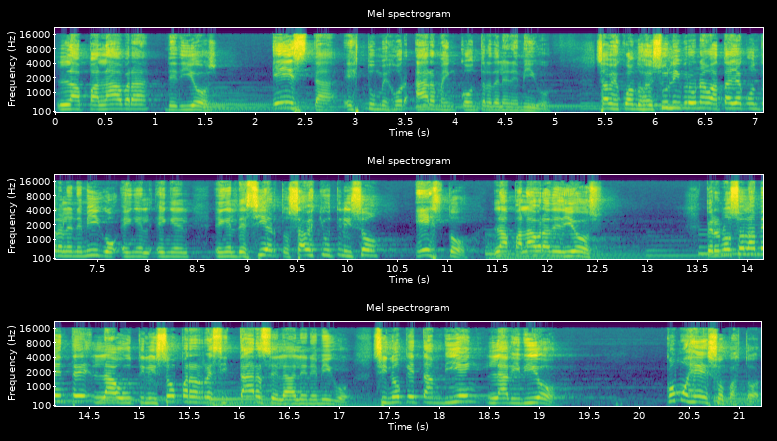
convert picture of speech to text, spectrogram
la palabra de Dios. Esta es tu mejor arma en contra del enemigo. ¿Sabes? Cuando Jesús libró una batalla contra el enemigo en el, en el, en el desierto, ¿sabes qué utilizó? Esto, la palabra de Dios. Pero no solamente la utilizó para recitársela al enemigo, sino que también la vivió. ¿Cómo es eso, pastor?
